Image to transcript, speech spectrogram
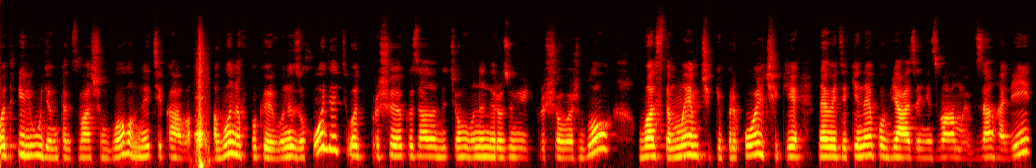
От і людям так з вашим блогом не цікаво. Або навпаки, вони заходять, от про що я казала до цього, вони не розуміють, про що ваш блог. У вас там мемчики, прикольчики, навіть які не пов'язані з вами взагалі,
